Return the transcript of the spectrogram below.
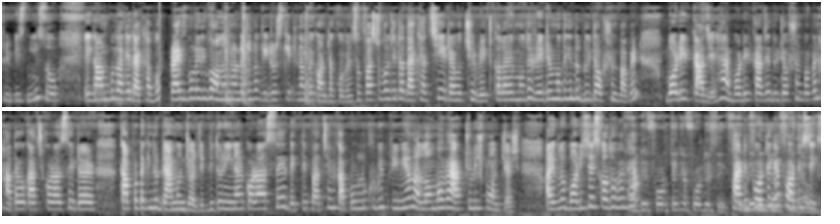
থ্রি পিস নিয়ে। সো এই গাউনগুলো আগে দেখাবো। প্রাইস বলে দিব অনলাইন অর্ডারের জন্য ভিডিওর স্কিট নাম্বারে কন্ট্যাক্ট করবেন। সো ফার্স্ট অফ অল যেটা দেখাচ্ছি এটা হচ্ছে রেড কালারের মধ্যে। রেডের মধ্যে কিন্তু দুইটা অপশন পাবেন। বডির কাজে হ্যাঁ বডির কাজে দুইটা অপশন পাবেন। হাতেও কাজ করা আছে। এটার কাপড়টা কিন্তু ডায়মন্ড জর্জের ভিতরে ইনার করা আছে দেখতে পাচ্ছেন। কাপড়গুলো খুবই প্রিমিয়াম আর লম্বা হবে আটচল্লিশ পঞ্চাশ। আর এগুলো বডি সাইজ কত হবে ভাইয়া? 34 থেকে 46 থার্টি ফোর থেকে ফর্টি সিক্স।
